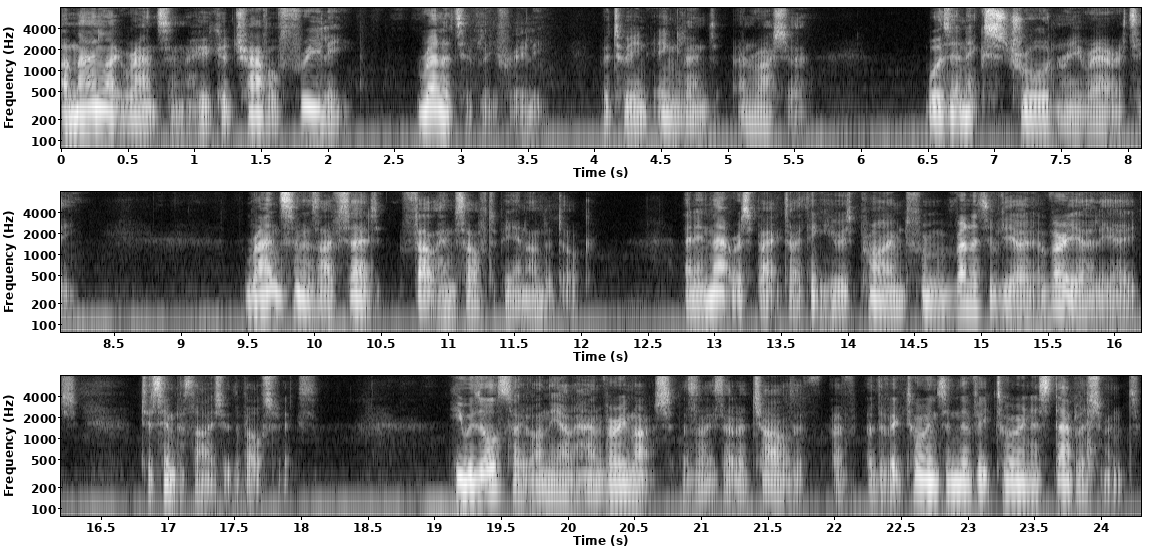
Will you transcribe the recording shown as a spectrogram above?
A man like Ransome, who could travel freely relatively freely between England and Russia was an extraordinary rarity. Ransome, as I've said, felt himself to be an underdog. And in that respect, I think he was primed from a relatively a very early age to sympathize with the Bolsheviks. He was also, on the other hand, very much, as I said, a child of, of, of the Victorians and the Victorian establishment.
